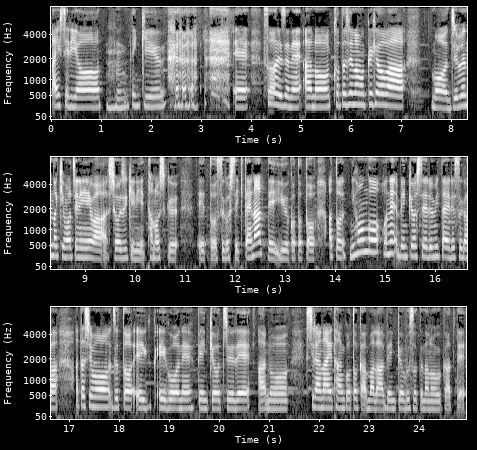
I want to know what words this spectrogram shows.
愛してるよ。Thank you えー、そうですね。あの、今年の目標は、もう自分の気持ちには正直に楽しくえ、ー、と、過ごしていきたいなっていうことと、あと、日本語をね、勉強しているみたいですが、私もずっと英語をね、勉強中で、あの、知らない単語とかまだ勉強不足なのがあって、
